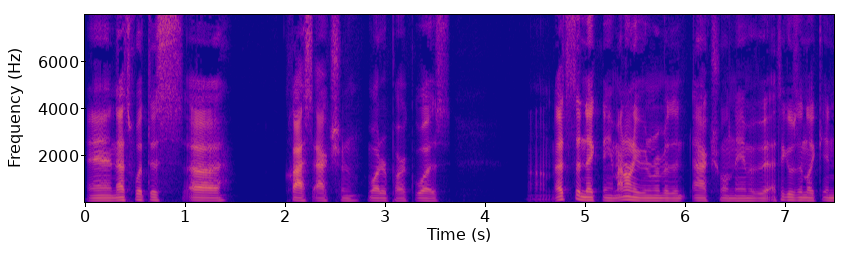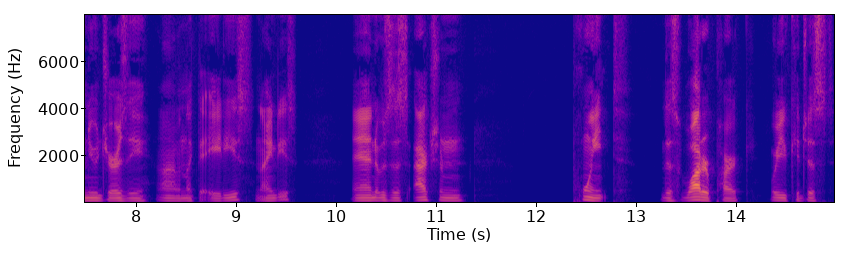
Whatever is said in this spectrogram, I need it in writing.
And that's what this uh, class action water park was. Um, that's the nickname. I don't even remember the actual name of it. I think it was in like in New Jersey um, in like the 80s, 90s. And it was this action point, this water park where you could just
